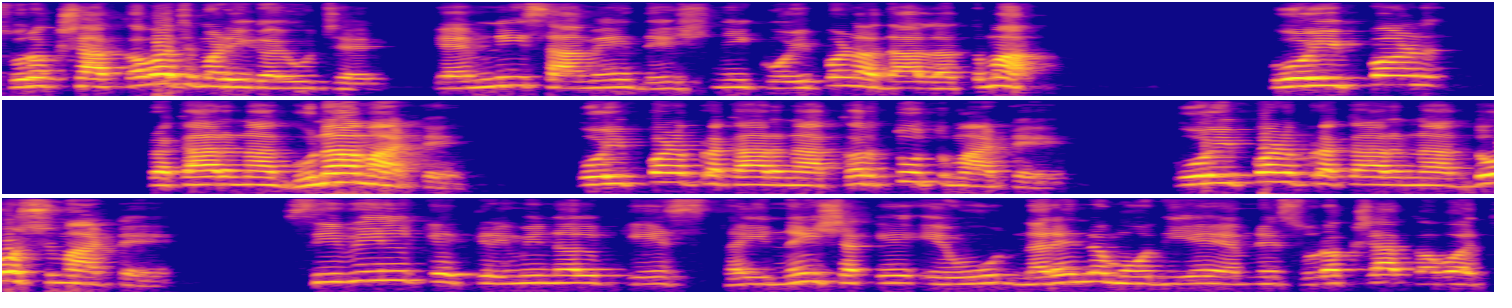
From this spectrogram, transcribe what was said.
સુરક્ષા કવચ મળી ગયું છે, કે એમની સામે દેશની કોઈ પણ અદાલતમાં કોઈ પણ પ્રકારના ગુના માટે, કોઈ પણ પ્રકારના કરતૂત માટે, કોઈ પણ પ્રકારના દોષ માટે સિવિલ કે ક્રિમિનલ કેસ થઈ નહીં શકે એવું નરેન્દ્ર મોદીએ એમને સુરક્ષા કવચ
